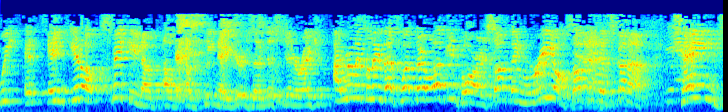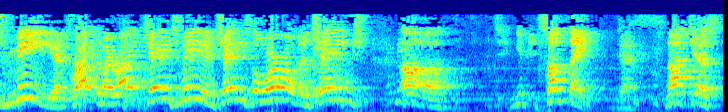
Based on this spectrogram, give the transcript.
We, and, and you know, speaking of, of, of teenagers and this generation, I really believe that's what they're looking for is something real, something Yeah. that's going to change me, and right? Am I right? Change me and change the world and change uh, something, Yes. not just.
